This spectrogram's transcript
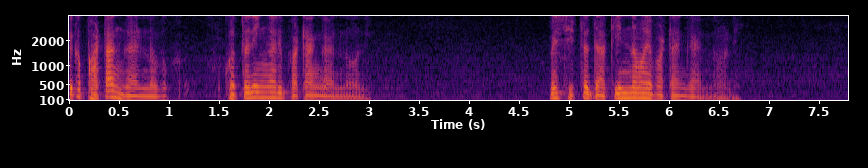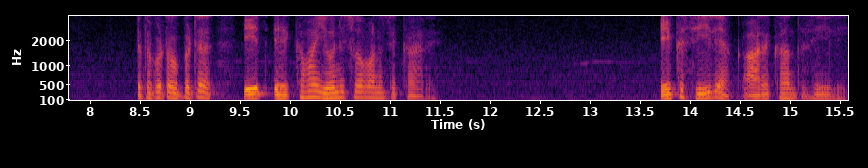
ඒක පටන් ගන්න ඔබ කොතනින් හරි පටන් ගන්න ඕනි. මේ සිත දකින්නමයි පටන් ගන්න ඕනි. එතකොට ඔබට ඒ ඒකම යෝනිසෝ මනසිකාරය. ඒක සීලයක් ආරකාන්ත සීලී.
